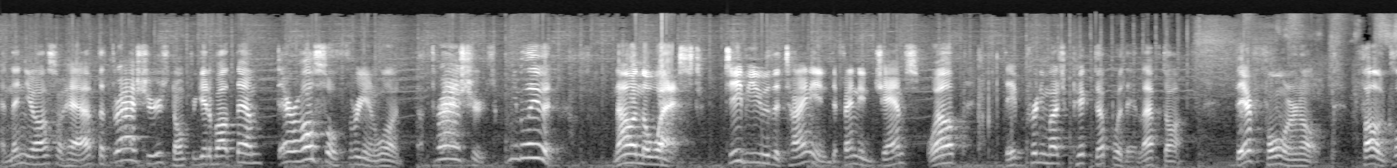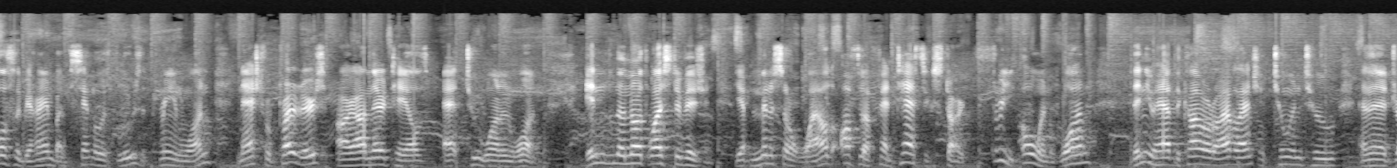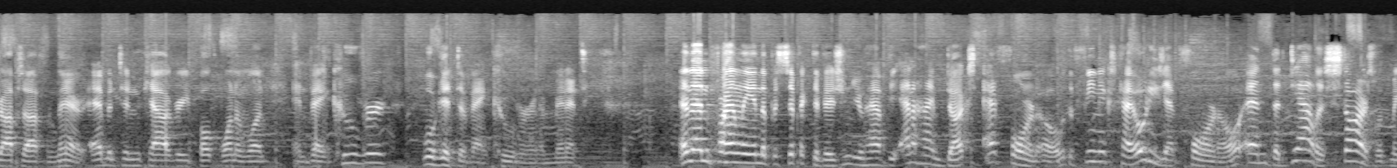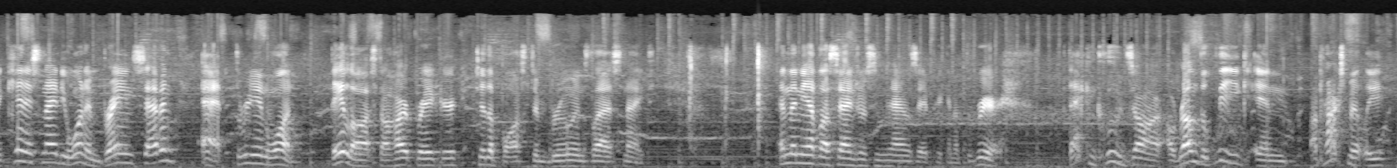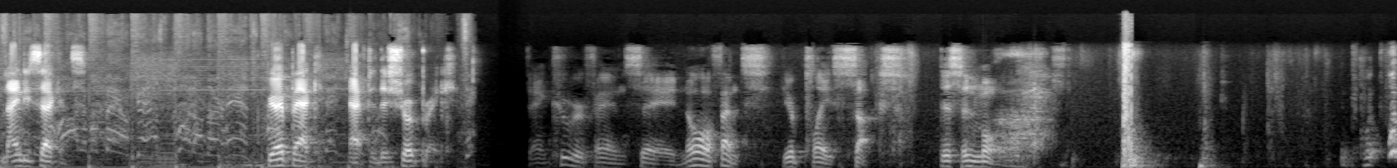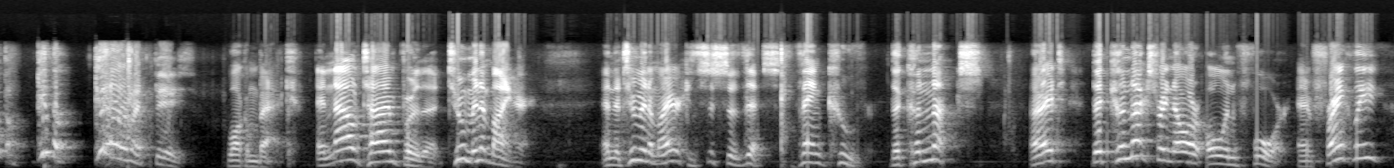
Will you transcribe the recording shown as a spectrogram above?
And then you also have the Thrashers. Don't forget about them. They're also three and one. The Thrashers. Can you believe it? Now in the West, TBU, the tiny and defending champs. Well, they pretty much picked up where they left off. They're four and zero. Followed closely behind by the St. Louis Blues at 3 and 1. Nashville Predators are on their tails at 2 1 and 1. In the Northwest Division, you have the Minnesota Wild off to a fantastic start, 3-0 1. Then you have the Colorado Avalanche at 2 and 2, and then it drops off from there. Edmonton, Calgary, both 1 and 1, and Vancouver. We'll get to Vancouver in a minute. And then finally in the Pacific Division, you have the Anaheim Ducks at 4 0, the Phoenix Coyotes at 4 0, and the Dallas Stars with McKinnis 91 and Brain 7 at 3 1. They lost a heartbreaker to the Boston Bruins last night. And then you have Los Angeles and San Jose picking up the rear. That concludes our Around the League in approximately 90 seconds. Be right back after this short break. Vancouver fans say, no offense, your place sucks. This and more. what, what the? Get the get out of my face! Welcome back. And now time for the two-minute minor. And the two-minute minor consists of this: Vancouver, the Canucks. All right, the Canucks right now are 0 and 4, and frankly,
